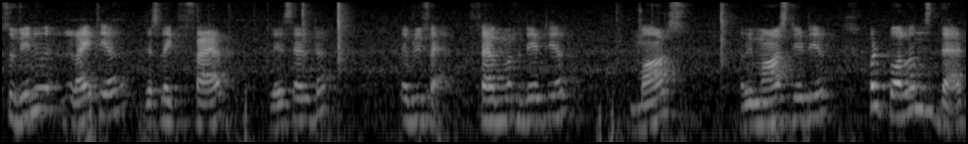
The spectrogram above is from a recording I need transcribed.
So when you write here just like fab press enter every fab. Fab month date here march every march date here. But problem is that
